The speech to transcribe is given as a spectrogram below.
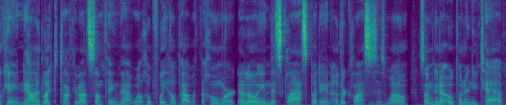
Okay, now I'd like to talk about something that will hopefully help out with the homework, not only in this class, but in other classes as well. So I'm going to open a new tab.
